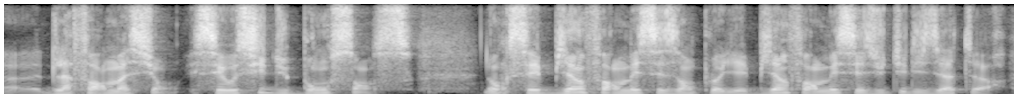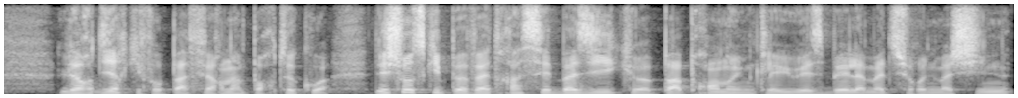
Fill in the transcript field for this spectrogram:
de la formation. Et c'est aussi du bon sens. Donc c'est bien former ses employés, bien former ses utilisateurs, leur dire qu'il ne faut pas faire n'importe quoi. Des choses qui peuvent être assez basiques, euh, pas prendre une clé USB, la mettre sur une machine,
